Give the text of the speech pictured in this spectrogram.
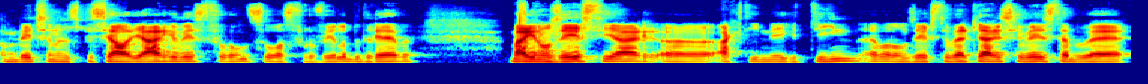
een beetje een speciaal jaar geweest voor ons, zoals voor vele bedrijven. Maar in ons eerste jaar, uh, 18, 19, hè, wat ons eerste werkjaar is geweest, hebben wij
